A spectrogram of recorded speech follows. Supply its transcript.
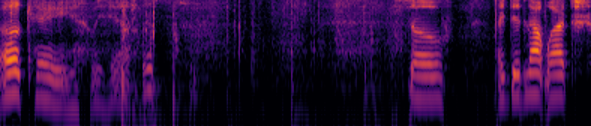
Okay, we have this. So, I did not watch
